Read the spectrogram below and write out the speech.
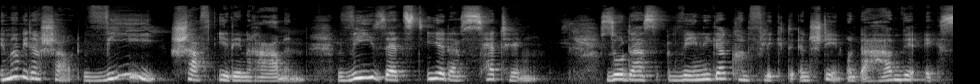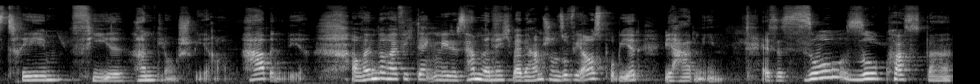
immer wieder schaut, wie schafft ihr den Rahmen, wie setzt ihr das Setting, so dass weniger Konflikte entstehen. Und da haben wir extrem viel Handlungsspielraum. Haben wir. Auch wenn wir häufig denken, nee, das haben wir nicht, weil wir haben schon so viel ausprobiert, wir haben ihn. Es ist so, so kostbar,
